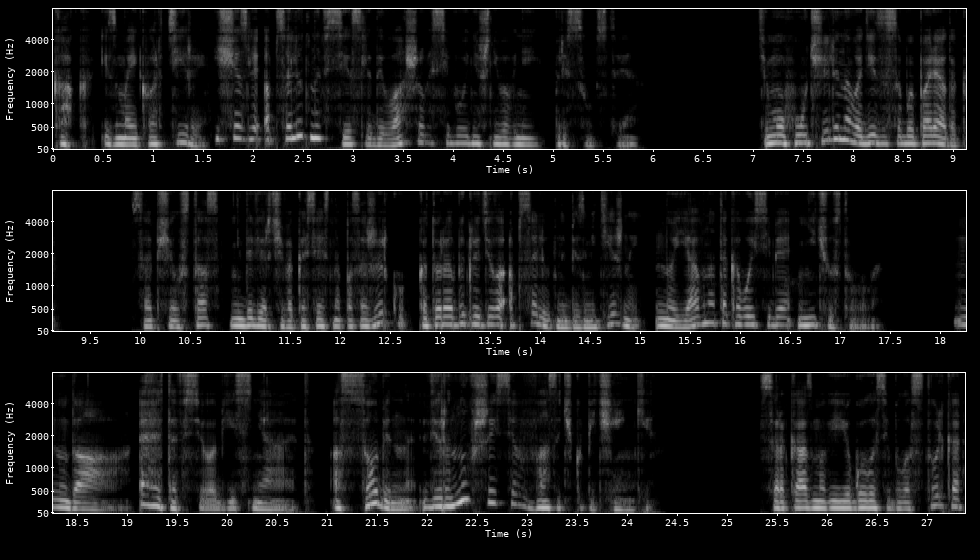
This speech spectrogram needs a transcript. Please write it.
как из моей квартиры исчезли абсолютно все следы вашего сегодняшнего в ней присутствия. Тимоху учили наводить за собой порядок, сообщил Стас, недоверчиво косясь на пассажирку, которая выглядела абсолютно безмятежной, но явно таковой себя не чувствовала. Ну да, это все объясняет. Особенно вернувшийся в вазочку печеньки. Сарказма в ее голосе было столько,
